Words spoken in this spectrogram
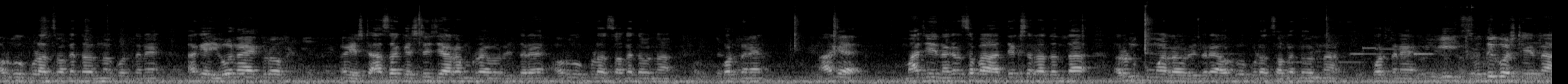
ಅವ್ರಿಗೂ ಕೂಡ ಸ್ವಾಗತವನ್ನು ಕೋರ್ತೇನೆ. ಹಾಗೆ ಯುವ ನಾಯಕರು ಎಷ್ಟು ಅಶೋಕ್ ಎಸ್ ಟಿ ಅವರಿದ್ದಾರೆ ಅವ್ರಿಗೂ ಕೂಡ ಸ್ವಾಗತವನ್ನು ಕೊಡ್ತೇನೆ ಹಾಗೆ ಮಾಜಿ ನಗರಸಭಾ ಅಧ್ಯಕ್ಷರಾದಂಥ ಅರುಣ್ ಕುಮಾರ್ ಅವರಿದ್ದಾರೆ ಅವ್ರಿಗೂ ಕೂಡ ಸ್ವಾಗತವನ್ನು ಕೊಡ್ತೇನೆ ಈ ಸುದ್ದಿಗೋಷ್ಠಿಯನ್ನು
